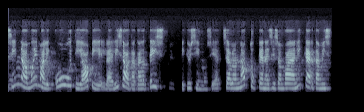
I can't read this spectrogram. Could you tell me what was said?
sinna on võimalik koodi abil lisada ka teist tüüpi küsimusi, et seal on natukene, siis on vaja nikerdamist,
